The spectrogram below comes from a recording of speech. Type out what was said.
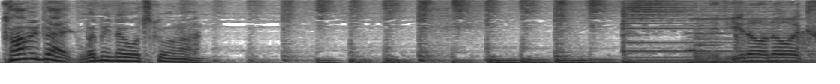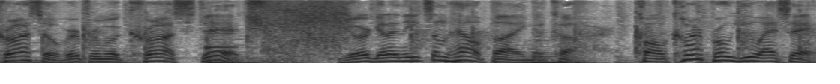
Call me back. Let me know what's going on. If you don't know a crossover from a cross stitch, you're going to need some help buying a car. Call CarPro USA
